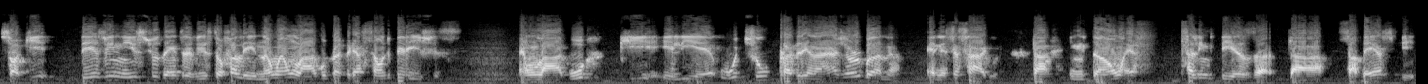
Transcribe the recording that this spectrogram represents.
Só que desde o início da entrevista eu falei, não é um lago para criação de peixes. É um lago que ele é útil para drenagem urbana, é necessário, tá? Então essa limpeza da Sabesp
